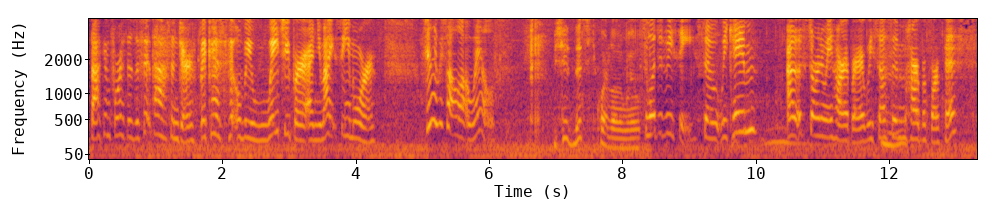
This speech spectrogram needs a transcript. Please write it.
back and forth as a foot passenger because it'll be way cheaper and you might see more. I feel like we saw a lot of whales. We see, did see quite a lot of whales. So what did we see? So we came out of Stornoway Harbour, we saw some harbour porpoise.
